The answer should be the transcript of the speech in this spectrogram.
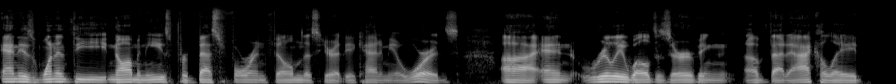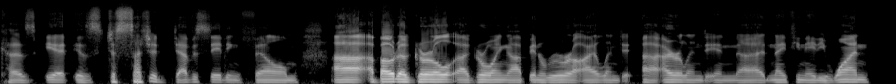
and is one of the nominees for best foreign film this year at the Academy Awards, uh, and really well deserving of that accolade because it is just such a devastating film uh, about a girl uh, growing up in rural Ireland, uh, Ireland in uh, 1981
